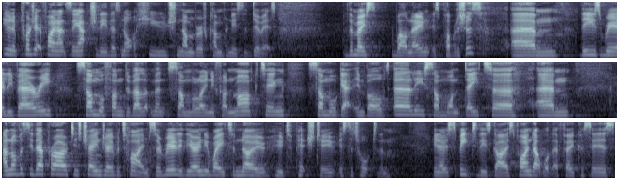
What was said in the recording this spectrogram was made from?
you know, project financing, actually, there's not a huge number of companies that do it. The most well-known is publishers. Um, these really vary. Some will fund development, some will only fund marketing, some will get involved early, some want data. Um, and obviously their priorities change over time. So really the only way to know who to pitch to is to talk to them. You know, speak to these guys, find out what their focus is,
